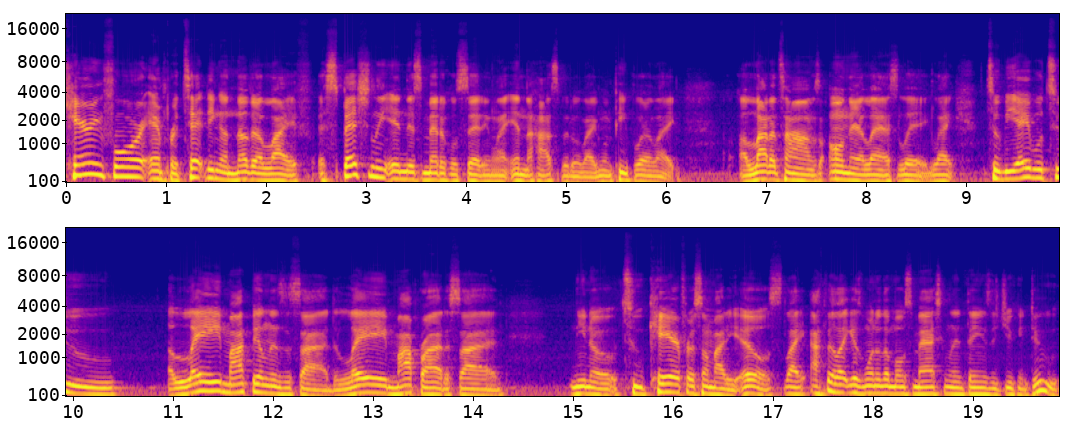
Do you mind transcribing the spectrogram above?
caring for and protecting another life, especially in this medical setting, like in the hospital, like when people are like a lot of times on their last leg, like to be able to lay my feelings aside, to lay my pride aside, you know, to care for somebody else. Like I feel like it's one of the most masculine things that you can do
